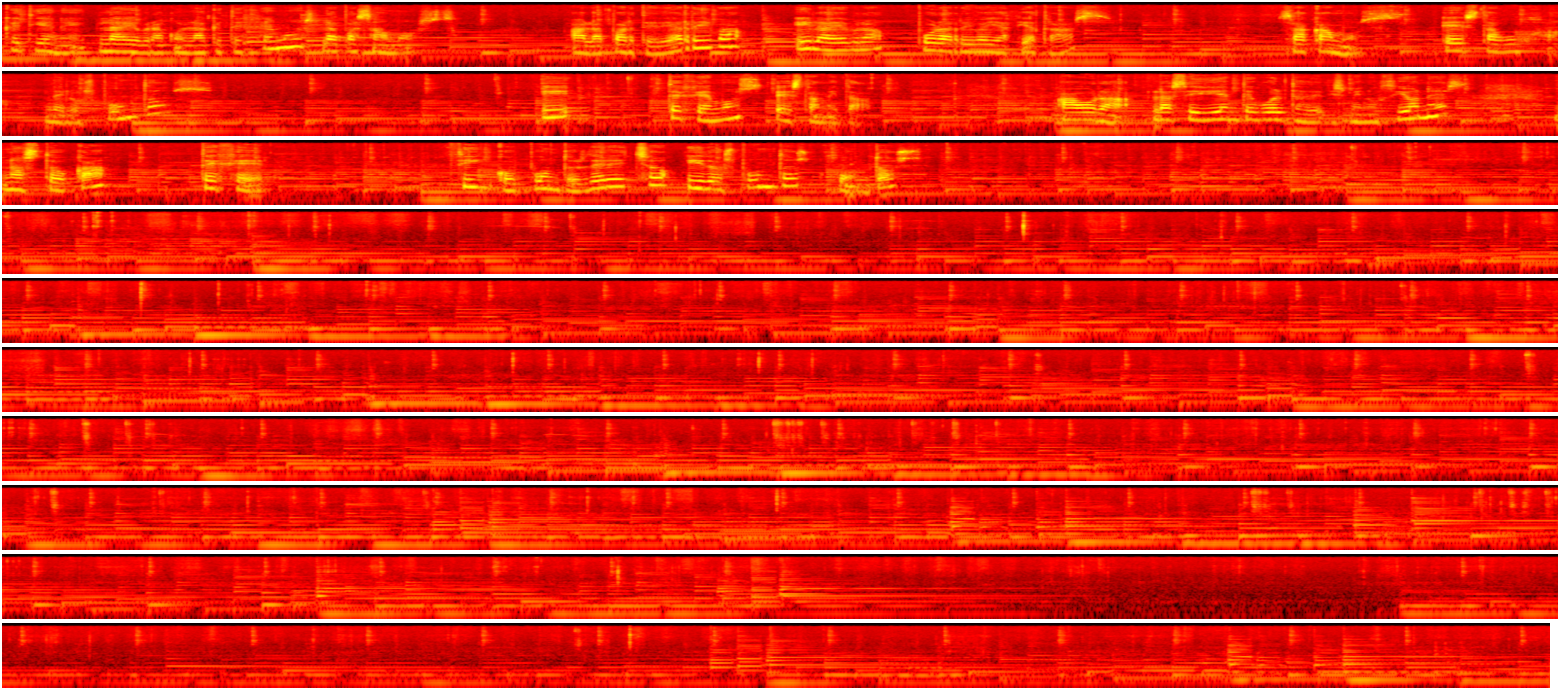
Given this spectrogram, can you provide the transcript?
que tiene la hebra con la que tejemos la pasamos a la parte de arriba y la hebra por arriba y hacia atrás. Sacamos esta aguja de los puntos y tejemos esta mitad. Ahora la siguiente vuelta de disminuciones nos toca tejer 5 puntos derecho y 2 puntos juntos.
